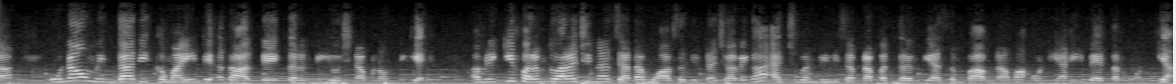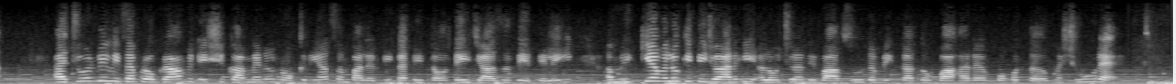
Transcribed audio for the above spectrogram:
ਉਹਨਾਂ ਉਮੀਦਾਂ ਦੀ ਕਮਾਈ ਦੇ ਆਧਾਰ ਤੇ ਕਰਨ ਦੀ ਯੋਜਨਾ ਬਣਾਉਂਦੀ ਹੈ। ਅਮਰੀਕੀ ਫਰਮ ਦੁਆਰਾ ਜਿੰਨਾ ਜ਼ਿਆਦਾ ਮੁਆਵਜ਼ਾ ਦਿੱਤਾ ਜਾਵੇਗਾ H1B ਵੀਜ਼ਾ ਪ੍ਰਾਪਤ ਕਰਨ ਦੀਆਂ ਸੰਭਾਵਨਾਵਾਂ ਓਨੀਆਂ ਹੀ ਬਿਹਤਰ ਹੋਣਗੀਆਂ। H1B ਵੀਜ਼ਾ ਪ੍ਰੋਗਰਾਮ ਵਿਦੇਸ਼ੀ ਕਾਮਿਆਂ ਨੂੰ ਨੌਕਰੀਆਂ ਸੰਭਾਲਣ ਦੀ ਕਥਿਤ ਤੌਰ ਤੇ ਇਜਾਜ਼ਤ ਦੇਣ ਦੇ ਲਈ ਅਮਰੀਕੀਆਂ ਵੱਲੋਂ ਕੀਤੀ ਜਾ ਰਹੀ ਆਲੋਚਨਾ ਦੇ ਬਾਵਜੂਦ ਅਮਰੀਕਾ ਤੋਂ ਬਾਹਰ ਬਹੁਤ ਮਸ਼ਹੂਰ ਹੈ।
